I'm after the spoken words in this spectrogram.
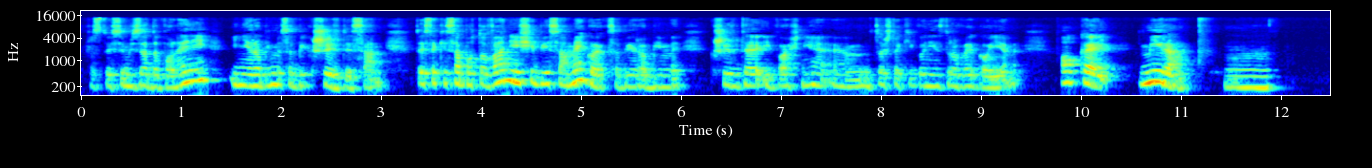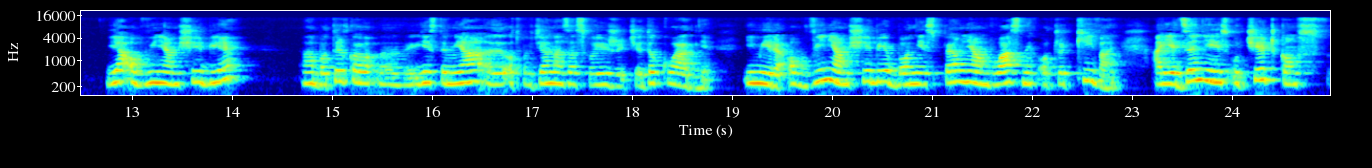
Po prostu jesteśmy zadowoleni i nie robimy sobie krzywdy sami. To jest takie sabotowanie siebie samego, jak sobie robimy krzywdę i właśnie um, coś takiego niezdrowego jemy. Ok, Mira. Um, ja obwiniam siebie, bo tylko y, jestem ja y, odpowiedzialna za swoje życie. Dokładnie. I Mira, obwiniam siebie, bo nie spełniam własnych oczekiwań, a jedzenie jest ucieczką w,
